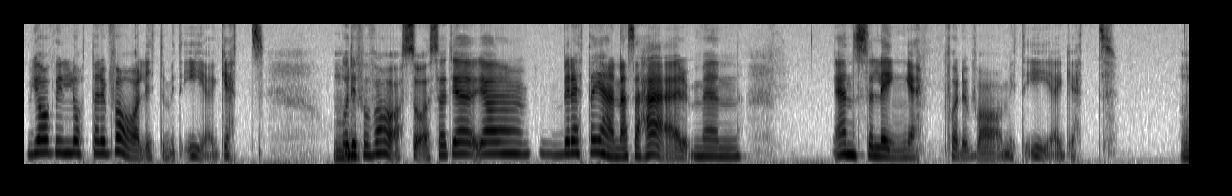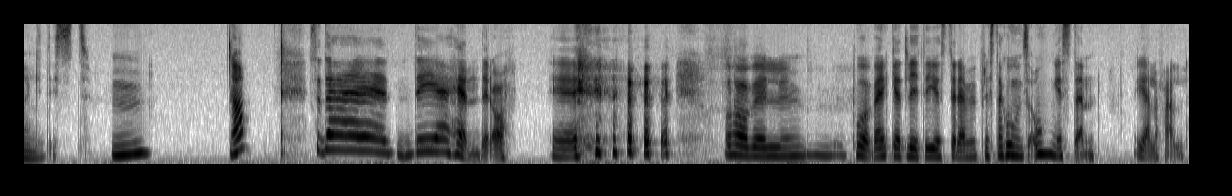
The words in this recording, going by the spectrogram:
jag vill låta det vara lite mitt eget. Mm. Och det får vara så. Så att jag, jag berättar gärna så här. Men än så länge får det vara mitt eget Mm. faktiskt. Mm. Ja, så det, det händer då. Eh, och har väl påverkat lite just det där med prestationsångesten i alla fall.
